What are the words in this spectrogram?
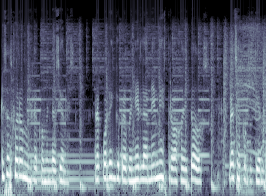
Esas fueron mis recomendaciones. Recuerden que prevenir la anemia es trabajo de todos. Gracias por su tiempo.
